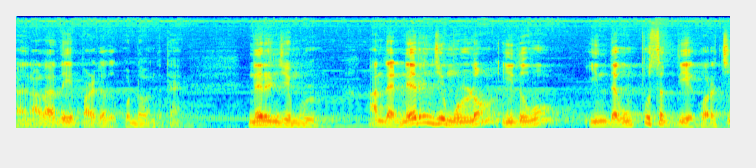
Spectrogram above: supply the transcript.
அதனால் அதே பழக்கத்தை கொண்டு வந்துட்டேன். நெருஞ்சி முள். அந்த நெருஞ்சி முள்ளும் இதுவும் இந்த உப்பு சக்தியை குறைச்சி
